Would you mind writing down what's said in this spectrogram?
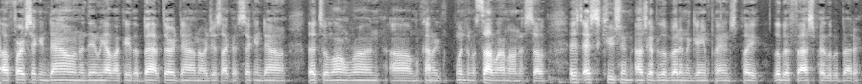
uh, first, second down, and then we have like either bad third down or just like a second down led to a long run. Um, kind of went on the sideline on us, so it's execution. I just got to be a little better in the game plan, just play a little bit faster, play a little bit better.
